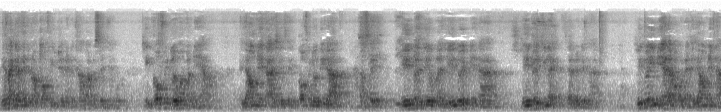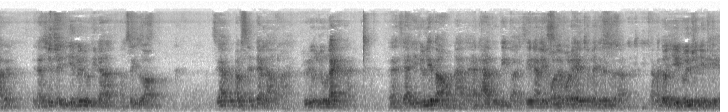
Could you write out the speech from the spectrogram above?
မြင်လိုက်တာနဲ့ကျွန်တော် coffee ဖြစ်တယ်တခါမှမစင်ချင်ဘူးကြည့် coffee လုံးဝမမြင်အောင် အကြောင်းမြင်တာရှိစိတ် coffee လို့ဒီတာနောက်စိတ်ရေနွေးတည်ုံလားရေနွေးမြင်တာရေနွေးကြည့်လိုက်ဆရာတို့တင်တာရေနွေးမြင်ရတာမဟုတ်ဘူးအကြောင်းမြင်တာပဲမြင်တာရှိစိတ်ရေနွေးလို့ဒီတာနောက်စိတ်ဆိုတော့ဆရာကနောက်စင်တက်လာအောင်လူတွေလူလိုက်တာအဲဆရာရေနွေးလေးတောင်းတာဒါသူသိသွားတယ်စေနာလေးပေါ်လဲပေါ်တယ်ချုပ်လိုက်ကြတယ်ဆိုတာဒါမှတော့ရေနွေးဖြစ်နေတယ်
